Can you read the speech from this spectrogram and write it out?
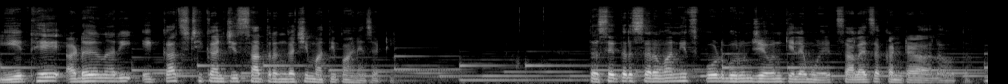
येथे आढळणारी एकाच ठिकाणची सात रंगाची माती पाहण्यासाठी. तसे तर सर्वांनीच पोट भरून जेवण केल्यामुळे चालायचा कंटाळा आला होता.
